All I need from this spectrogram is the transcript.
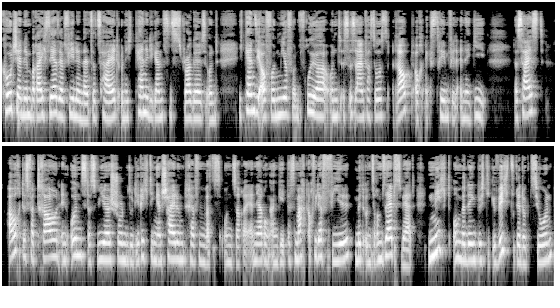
coach ja in dem Bereich sehr, sehr viel in letzter Zeit und ich kenne die ganzen Struggles und ich kenne sie auch von mir von früher und es ist einfach so, es raubt auch extrem viel Energie. Das heißt, auch das Vertrauen in uns, dass wir schon so die richtigen Entscheidungen treffen, was unsere Ernährung angeht, das macht auch wieder viel mit unserem Selbstwert. Nicht unbedingt durch die Gewichtsreduktion,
